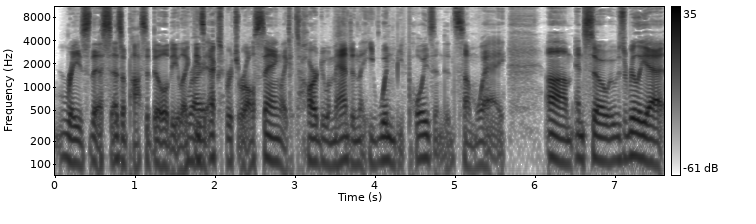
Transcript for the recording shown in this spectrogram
raise this as a possibility. Like these experts are all saying, like it's hard to imagine that he wouldn't be poisoned in some way. Um, and so it was really at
